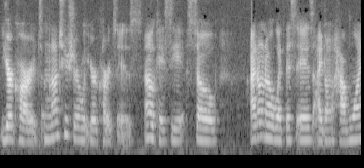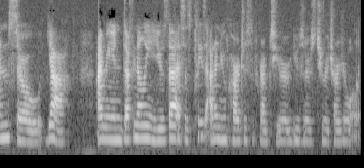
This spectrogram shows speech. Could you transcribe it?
your cards. I'm not too sure what your cards is. Okay, see, so I don't know what this is. I don't have one, so yeah. I mean, definitely use that. It says, please add a new card to subscribe to your users to recharge your wallet.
